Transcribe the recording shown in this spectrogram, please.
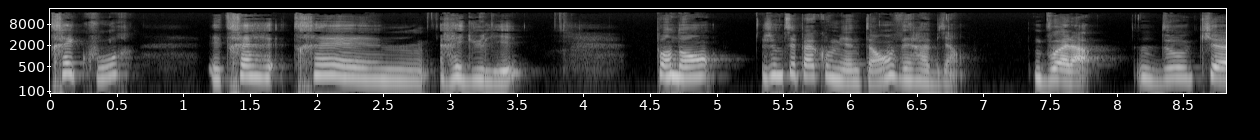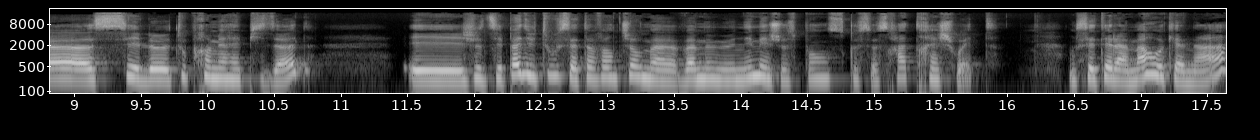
très court et très très hum, régulier pendant je ne sais pas combien de temps, on verra bien. Voilà, donc euh, c'est le tout premier épisode. Et je ne sais pas du tout où cette aventure va me mener, mais je pense que ce sera très chouette. Donc c'était la mare au canard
